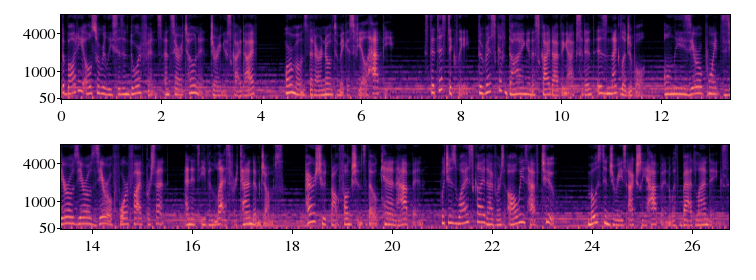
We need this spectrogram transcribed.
The body also releases endorphins and serotonin during a skydive, hormones that are known to make us feel happy. Statistically, the risk of dying in a skydiving accident is negligible, only 0.00045%, and it's even less for tandem jumps. Parachute malfunctions, though, can happen, which is why skydivers always have two. Most injuries actually happen with bad landings.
